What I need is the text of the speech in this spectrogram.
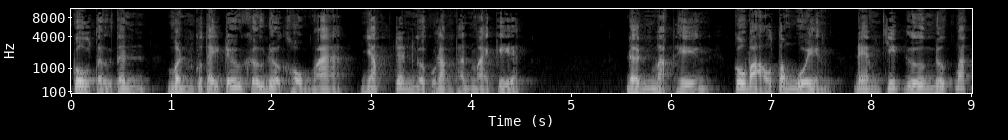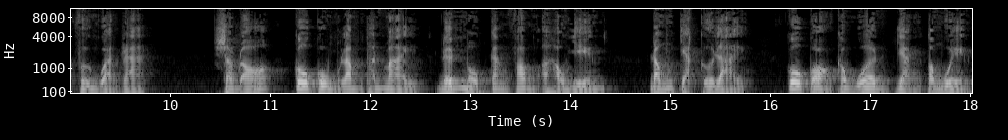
cô tự tin mình có thể trừ khử được hồn ma nhập trên người của Lâm Thanh Mai kia. Đến mặt hiên, cô bảo Tống Quyền đem chiếc gương nước mắt Phượng Hoàng ra. Sau đó, cô cùng Lâm Thanh Mai đến một căn phòng ở hậu viện, đóng chặt cửa lại. Cô còn không quên dặn Tống Quyền,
